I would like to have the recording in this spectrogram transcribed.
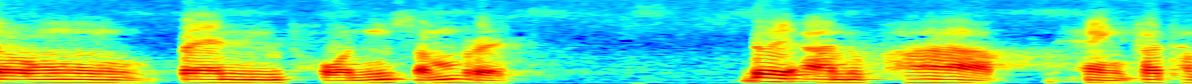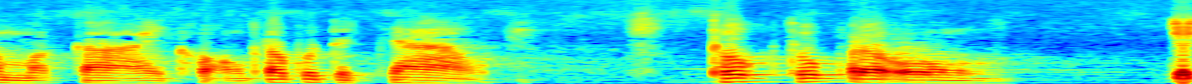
จงเป็นผลสำเร็จ ด้วยอนุภาพแห่งพระธรรมกายของพระพุทธเจ้า ทุกทุกพระองค์ จ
